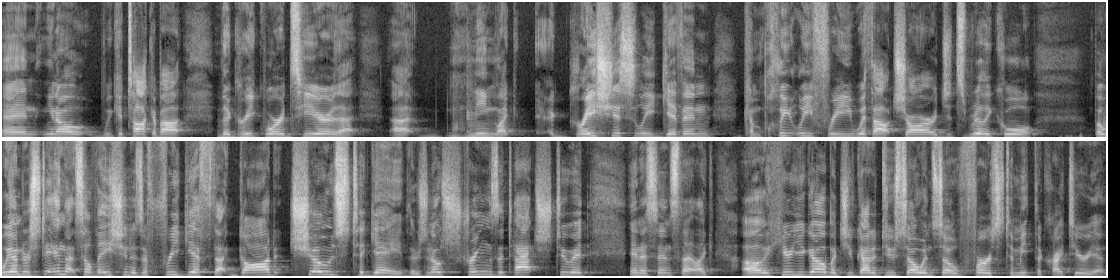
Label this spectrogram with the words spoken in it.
And, you know, we could talk about the Greek words here that uh, mean like graciously given, completely free, without charge. It's really cool. But we understand that salvation is a free gift that God chose to give. There's no strings attached to it in a sense that, like, oh, here you go, but you've got to do so and so first to meet the criteria.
